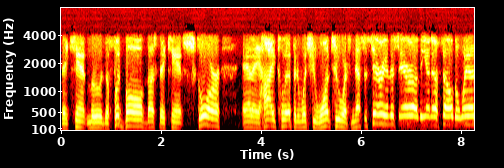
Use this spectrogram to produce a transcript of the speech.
They can't move the football, thus, they can't score at a high clip in which you want to or it's necessary in this era of the NFL to win.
